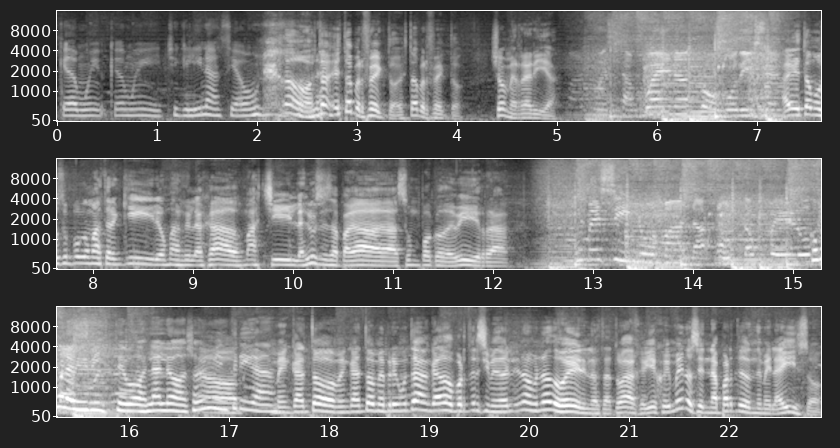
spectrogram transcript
quedó muy, quedó muy chiquilina hacia una. No, está, está perfecto, está perfecto. Yo me rearía. No es tan buena como dicen. Ahí estamos un poco más tranquilos, más relajados, más chill, las luces apagadas, un poco de birra. ¿Cómo la viviste vos, Lalo? Yo a mí me No, intriga. Me encantó, me encantó. Me preguntaban cada dos por tres si me dolía. No, no duelen los tatuajes, viejo. Y menos en la parte donde me la hizo.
